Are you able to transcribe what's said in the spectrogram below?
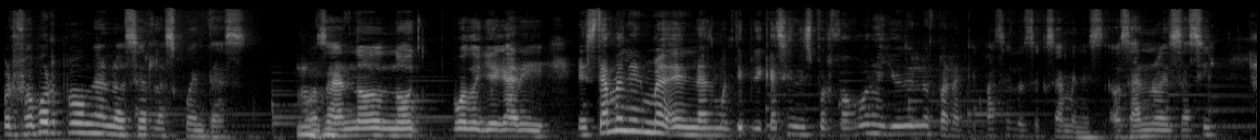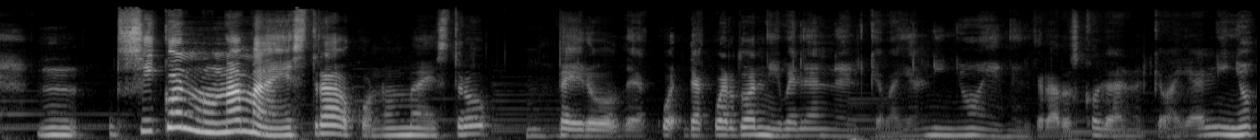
Por favor, póngalo a hacer las cuentas. O sea, no, no puedo llegar y está mal en, las multiplicaciones, por favor, ayúdelo para que pase los exámenes. O sea, no es así. Mm, sí, con una maestra o con un maestro pero de, de, acuerdo al nivel en el que vaya el niño, en el grado escolar en el que vaya el niño,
